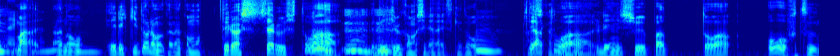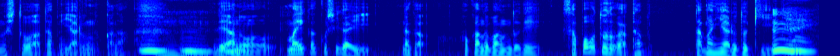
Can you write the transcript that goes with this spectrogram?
ない。まああのうん。エレキドラムかなんか持ってらっしゃる人はできるかもしれないですけど、うん。であとは練習パッドはを普通の人は多分やるのかな。うん。うん。であのまあ英格以外なんか他のバンドでサポートとかたたまにやるとき、うん。はい。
